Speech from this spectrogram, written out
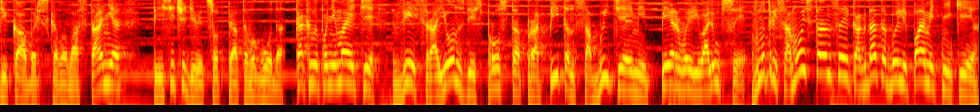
Декабрьского восстания 1905 года. Как вы понимаете, весь район здесь просто пропитан событиями первой революции. Внутри самой станции когда-то были памятники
